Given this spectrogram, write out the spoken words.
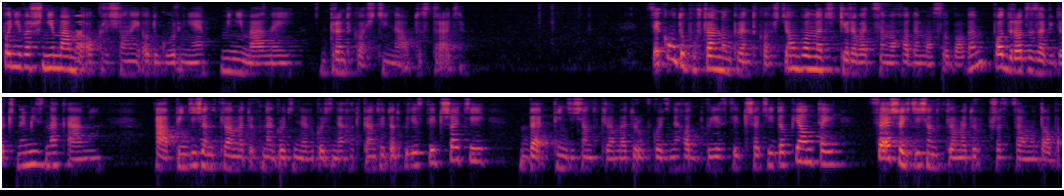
ponieważ nie mamy określonej odgórnie minimalnej prędkości na autostradzie. Z jaką dopuszczalną prędkością wolno Ci kierować samochodem osobowym po drodze za widocznymi znakami? A. 50 km na godzinę w godzinach od 5 do 23, B. 50 km w godzinach od 23 do 5, C. 60 km przez całą dobę.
